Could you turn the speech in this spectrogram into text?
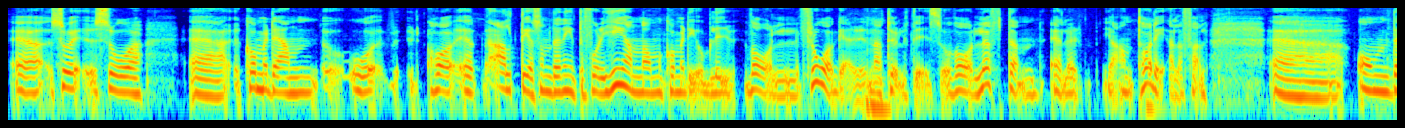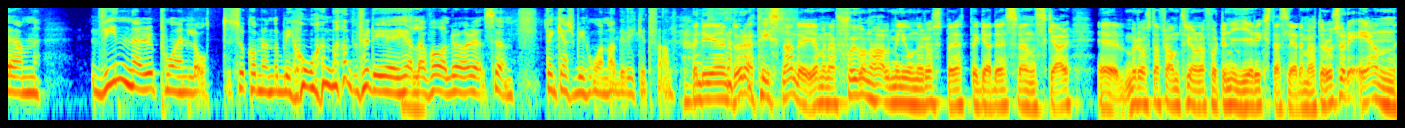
eh, så, så eh, kommer den att ha eh, allt det som den inte får igenom kommer det att bli valfrågor naturligtvis och vallöften, eller jag antar det i alla fall. Eh, om den vinner på en lott så kommer den att bli hånad för det i hela valrörelsen. Den kanske blir hånad i vilket fall. Men det är ju ändå rätt hisnande. Jag menar 7,5 miljoner röstberättigade svenskar eh, röstar fram 349 riksdagsledamöter och så är det en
